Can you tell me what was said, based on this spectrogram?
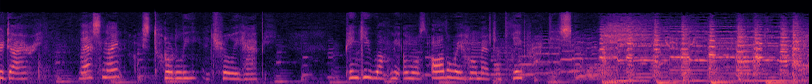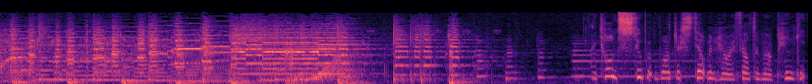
Dear Diary, last night I was totally and truly happy. Pinky walked me almost all the way home after play practice. I told stupid Walter Stillman how I felt about Pinky.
